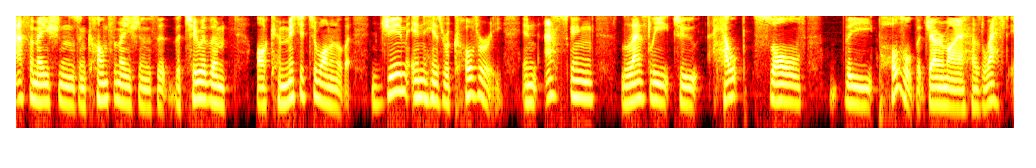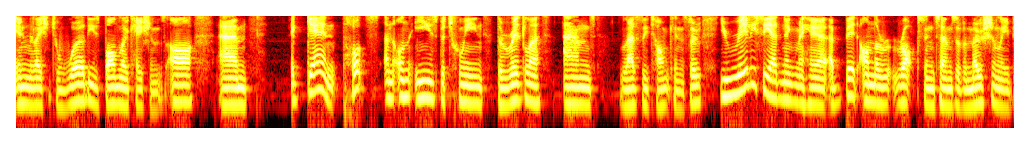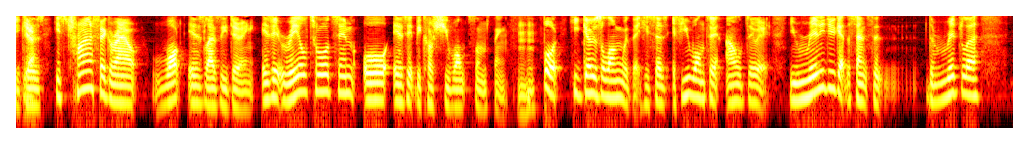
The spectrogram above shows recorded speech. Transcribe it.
affirmations and confirmations that the two of them are committed to one another. Jim, in his recovery, in asking Leslie to help solve the puzzle that Jeremiah has left in relation to where these bomb locations are, um, again puts an unease between the Riddler and Leslie Tompkins. So you really see Nygma here a bit on the rocks in terms of emotionally because Yeah. he's trying to figure out what is Leslie doing? Is it real towards him or is it because she wants something? Mm-hmm. But he goes along with it. He says, if you want it, I'll do it. You really do get the sense that the Riddler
